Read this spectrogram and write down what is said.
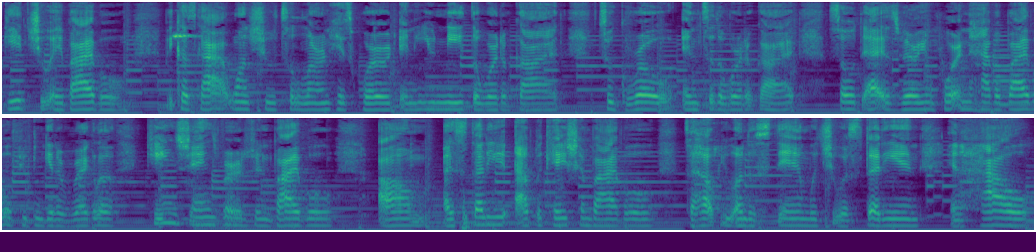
get you a Bible because God wants you to learn His Word and you need the Word of God to grow into the Word of God. So that is very important to have a Bible. If you can get a regular King James Version Bible, um, a study application Bible to help you understand what you are studying and how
